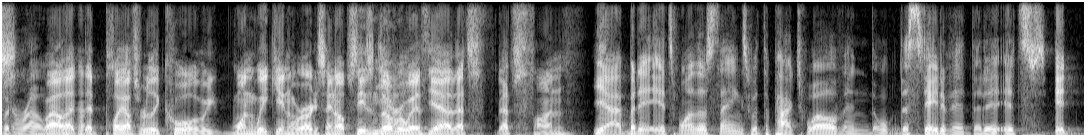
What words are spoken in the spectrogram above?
that's in a row." wow that that playoff's really cool we one weekend we're already saying oh season's Yeah. over with yeah that's that's fun Yeah, but it, it's one of those things with the Pac-12 and the the state of it that it, it's it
